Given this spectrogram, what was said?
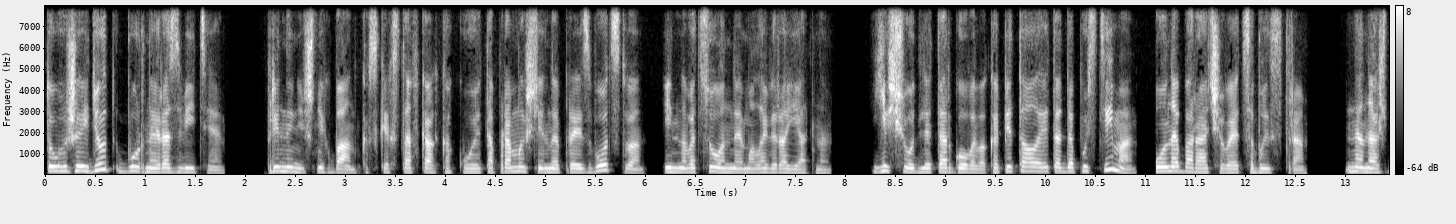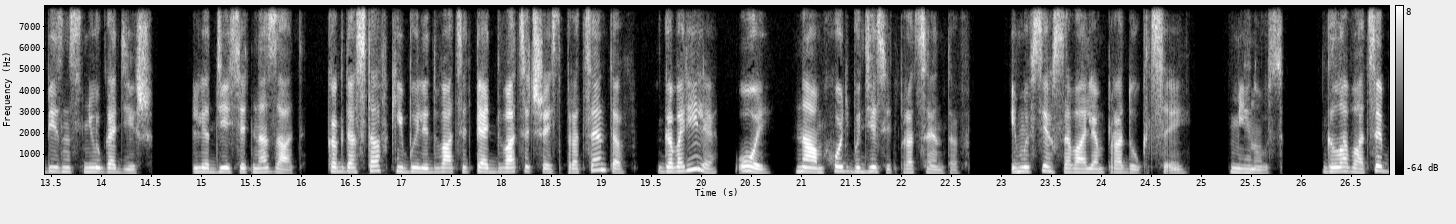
то уже идет бурное развитие. При нынешних банковских ставках какое-то промышленное производство, инновационное маловероятно. Еще для торгового капитала это допустимо, он оборачивается быстро. На наш бизнес не угодишь. Лет 10 назад, когда ставки были 25-26%, говорили, ой, нам хоть бы 10%. И мы всех завалим продукцией. Минус. Глава ЦБ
